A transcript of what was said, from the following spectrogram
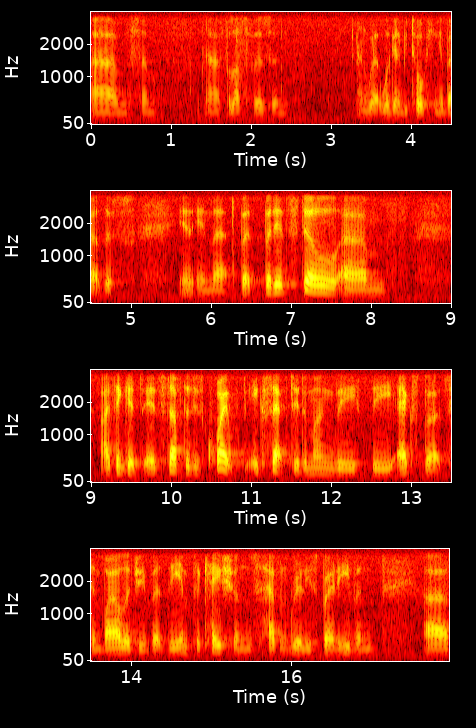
um, some uh, philosophers, and and we're, we're, going to be talking about this in, in that. But but it's still um, I think it, it's stuff that is quite accepted among the, the experts in biology, but the implications haven't really spread even uh,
